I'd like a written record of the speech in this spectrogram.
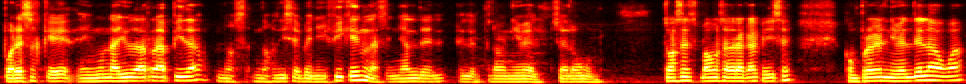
por eso es que en una ayuda rápida nos, nos dice verifiquen la señal del electrodo nivel 01. Entonces vamos a ver acá que dice compruebe el nivel del agua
